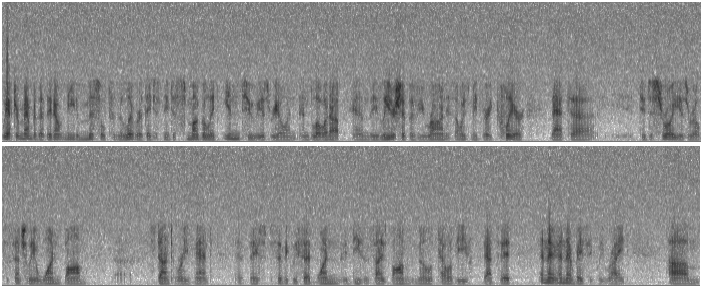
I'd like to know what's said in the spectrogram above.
We have to remember that they don't need a missile to deliver it. They just need to smuggle it into Israel and, and blow it up. And the leadership of Iran has always made very clear that uh, to destroy Israel is essentially a one-bomb uh, stunt or event. Uh, they specifically said one decent-sized bomb in the middle of Tel Aviv. That's it, and they're and they're basically right. Um,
